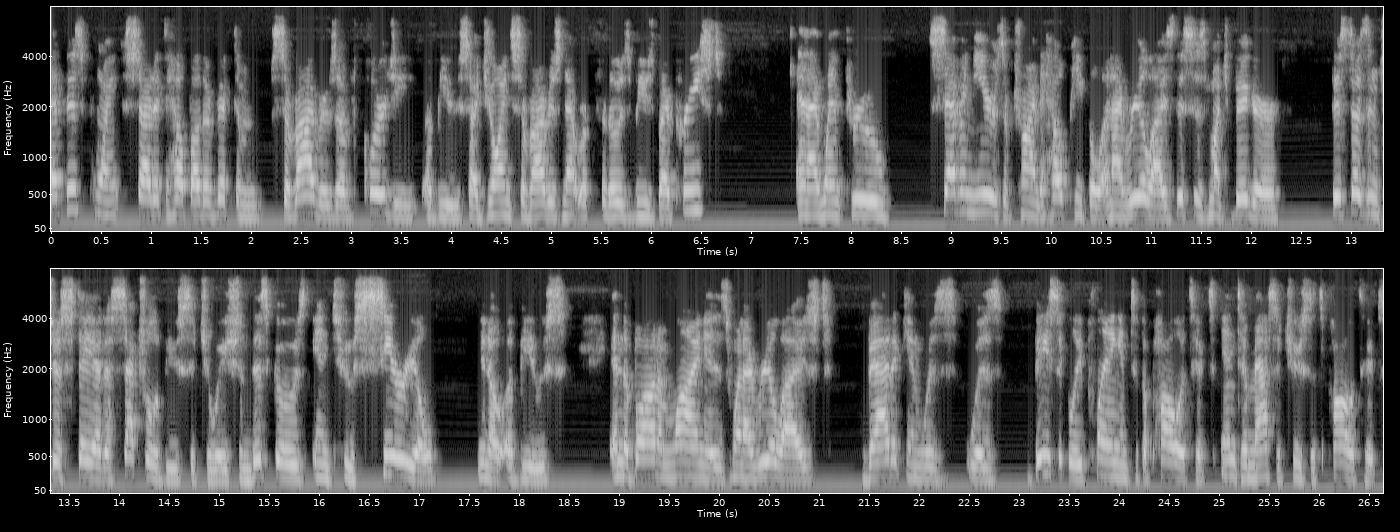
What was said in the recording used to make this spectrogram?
at this point started to help other victim survivors of clergy abuse. I joined Survivors Network for those abused by priests, and I went through seven years of trying to help people, and I realized this is much bigger. This doesn't just stay at a sexual abuse situation. This goes into serial, you know, abuse. And the bottom line is when I realized Vatican was was basically playing into the politics, into Massachusetts politics.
